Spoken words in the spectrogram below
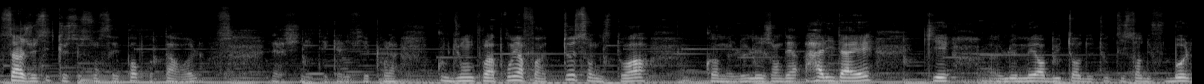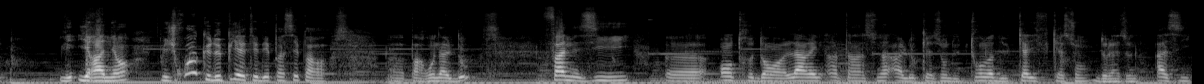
Ça, je cite que ce sont ses propres paroles. La Chine était qualifiée pour la Coupe du Monde pour la première fois de son histoire, comme le légendaire Halidae, qui est euh, le meilleur buteur de toute l'histoire du football. Il est iranien, mais je crois que depuis il a été dépassé par, euh, par Ronaldo. Fan Ziyi euh, entre dans l'arène internationale à l'occasion du tournoi de qualification de la zone Asie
